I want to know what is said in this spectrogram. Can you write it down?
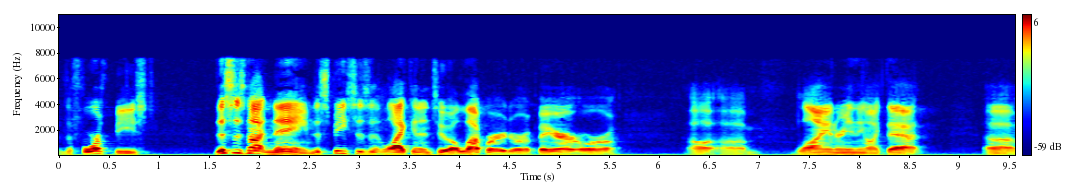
the fourth beast. This is not named. This beast isn't likened to a leopard or a bear or a, a um, lion or anything like that. Uh,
